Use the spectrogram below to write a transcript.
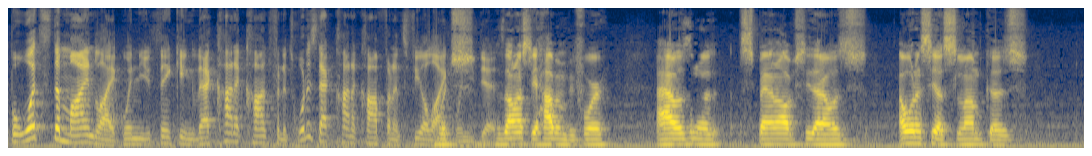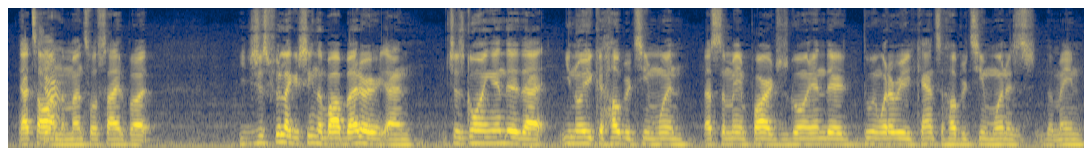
But what's the mind like when you're thinking that kind of confidence? What does that kind of confidence feel like which when you did? has honestly happened before. I was in a span, obviously, that I was, I wouldn't say a slump because that's all Sure. on the mental side, but you just feel like you're seeing the ball better and just going in there that you know you can help your team win. That's the main part. Just going in there, doing whatever you can to help your team win is the main,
